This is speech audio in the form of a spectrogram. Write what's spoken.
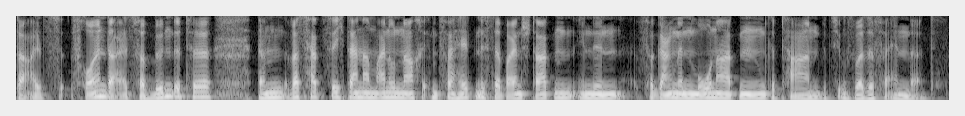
da als Freunde, als Verbündete. Was hat sich deiner Meinung nach im Verhältnis der beiden Staaten in den vergangenen Monaten getan bzw. verändert?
